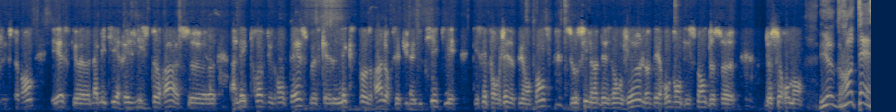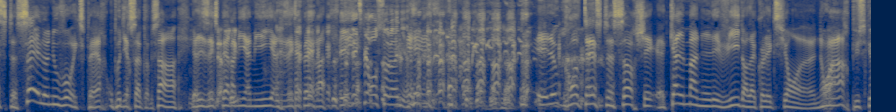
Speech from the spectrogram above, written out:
justement. Et est-ce que l'amitié résistera à, à l'épreuve du grand test ou est-ce qu'elle l'explosera alors que c'est une amitié qui, qui s'est forgée depuis l'enfance? C'est aussi l'un des enjeux, l'un des rebondissements de ce, de ce roman. Le Grand Test, c'est le nouveau expert. On peut dire ça comme ça. hein. Il y a les experts à Merci. Miami, il y a les experts à... Et les experts en Sologne. Et, et le Grand Test sort chez euh, Calman Lévy dans la collection euh, Noire, puisque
